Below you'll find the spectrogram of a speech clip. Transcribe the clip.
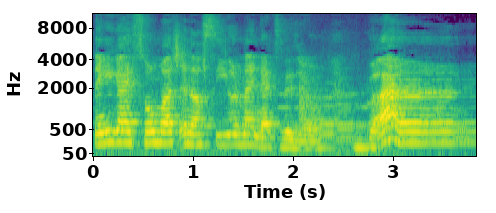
Thank you guys so much and I'll see you in my next video. Bye!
